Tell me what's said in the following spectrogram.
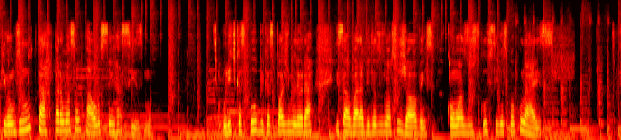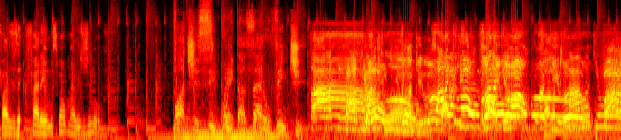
que vamos lutar para uma São Paulo sem racismo. Políticas públicas podem melhorar e salvar a vida dos nossos jovens, com as dos cursinhos populares. Faze faremos Palmares de novo. Pote 50020 Fala quilombo! Fala quilombo! Fala quilombo! Fala quilombo! Fala quilombo! Fala quilombo! Fala quilombo!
